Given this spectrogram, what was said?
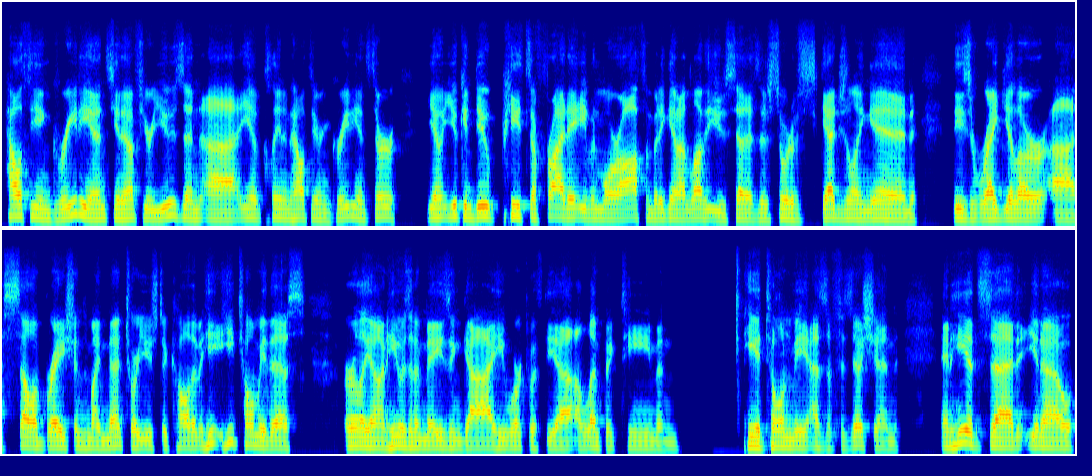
healthy ingredients. You know, if you're using, uh, you know, clean and healthier ingredients, they're, you know, you can do Pizza Friday even more often. But again, I love that you said it. There's sort of scheduling in these regular uh, celebrations. My mentor used to call them. He, he told me this early on. He was an amazing guy. He worked with the uh, Olympic team and he had told me as a physician, and he had said, you know,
